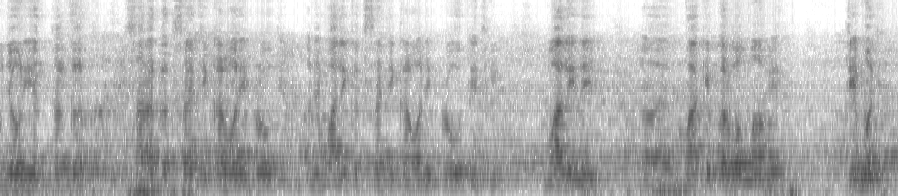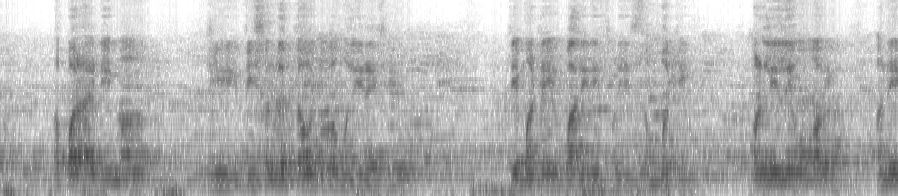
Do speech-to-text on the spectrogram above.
ઉજવણી અંતર્ગત શાળા કક્ષાએથી કરવાની પ્રવૃત્તિ અને વાલી કક્ષાએથી કરવાની પ્રવૃત્તિથી વાલીને વાકેફ કરવામાં આવે તેમજ અપાર આઈડીમાં જે વિસંગતતાઓ જોવા મળી રહી છે તે માટે વાલીની થોડી સંમતિ પણ લઈ લેવામાં આવી અને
